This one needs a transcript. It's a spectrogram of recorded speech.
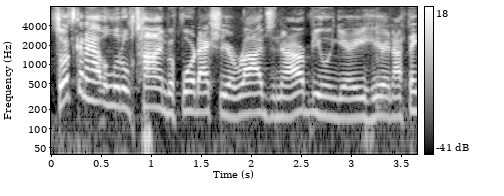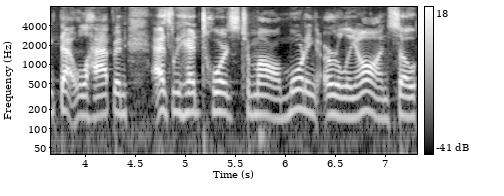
So it's going to have a little time before it actually arrives in our viewing area here. And I think that will happen as we head towards tomorrow morning early on. So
